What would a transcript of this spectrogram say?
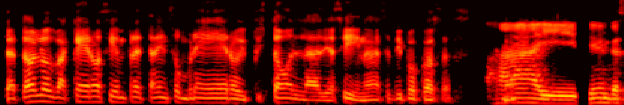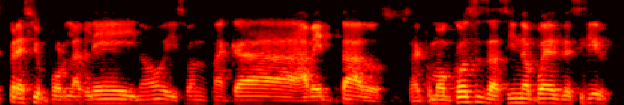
O sea, todos los vaqueros siempre traen sombrero y pistolas y así, ¿no? Ese tipo de cosas. Ajá, y tienen desprecio por la ley, ¿no? Y son acá aventados. O sea, como cosas así no puedes decir,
